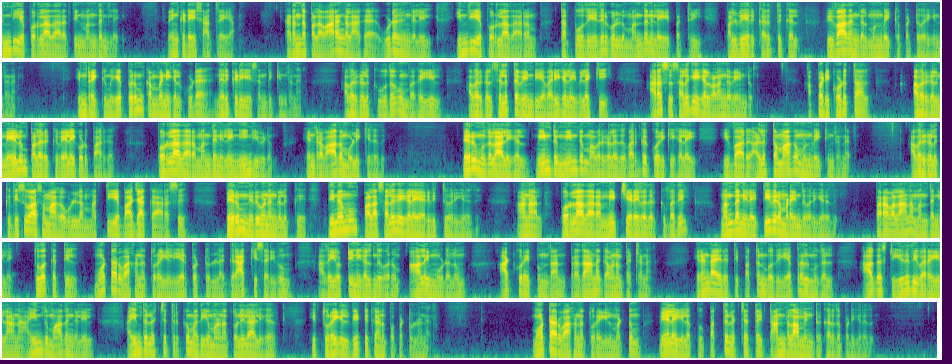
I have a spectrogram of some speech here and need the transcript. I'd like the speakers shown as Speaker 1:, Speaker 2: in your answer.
Speaker 1: இந்திய பொருளாதாரத்தின் மந்தநிலை. வெங்கடேஷ் ஆத்ரேயா. கடந்த பல வாரங்களாக ஊடகங்களில் இந்திய பொருளாதாரம் தற்போது எதிர்கொள்ளும் மந்தநிலையை பற்றி பல்வேறு கருத்துக்கள் விவாதங்கள் முன்வைக்கப்பட்டு வருகின்றன. இன்றைக்கு மிகப்பெரும் கம்பெனிகள் கூட நெருக்கடியை சந்திக்கின்றன. அவர்களுக்கு உதவும் வகையில் அவர்கள் செலுத்த வேண்டிய வரிகளை விலக்கி அரசு சலுகைகள் வழங்க வேண்டும். அப்படி கொடுத்தால் அவர்கள் மேலும் பலருக்கு வேலை கொடுப்பார்கள். பொருளாதார மந்தநிலை நீங்கிவிடும் என்ற வாதம் ஒழிக்கிறது பெரு முதலாளிகள் மீண்டும் மீண்டும் அவர்களது வர்க்க கோரிக்கைகளை இவ்வாறு அழுத்தமாக முன்வைக்கின்றனர். அவர்களுக்கு விசுவாசமாக உள்ள மத்திய பாஜக அரசு பெரும் நிறுவனங்களுக்கு தினமும் பல சலுகைகளை அறிவித்து வருகிறது. ஆனால் பொருளாதாரம் மீட்சியடைவதற்கு பதில் மந்தநிலை தீவிரமடைந்து வருகிறது. பரவலான மந்தநிலை துவக்கத்தில் மோட்டார் வாகனத் துறையில் ஏற்பட்டுள்ள கிராக்கி சரிவும் அதையொட்டி நிகழ்ந்து வரும் ஆலை மூடலும் ஆட்குறைப்பும் தான் பிரதான கவனம் பெற்றன. இரண்டாயிரத்தி பத்தொன்பது ஏப்ரல் முதல் ஆகஸ்ட் இறுதி வரையிலான ஐந்து மாதங்களில் ஐந்து லட்சத்திற்கும் அதிகமான தொழிலாளிகள் இத்துறையில் வீட்டுக்கு அனுப்பப்பட்டுள்ளனர். மோட்டார் வாகனத் துறையில் மட்டும் வேலை இழப்பு பத்து லட்சத்தை தாண்டலாம் என்று கருதப்படுகிறது.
